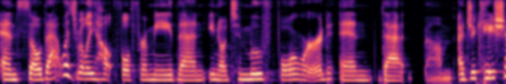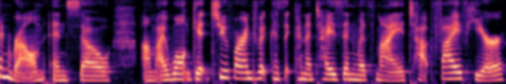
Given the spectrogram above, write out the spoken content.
And so that was really helpful for me then, you know, to move forward in that um, education realm. And so um, I won't get too far into it because it kind of ties in with my top five here.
